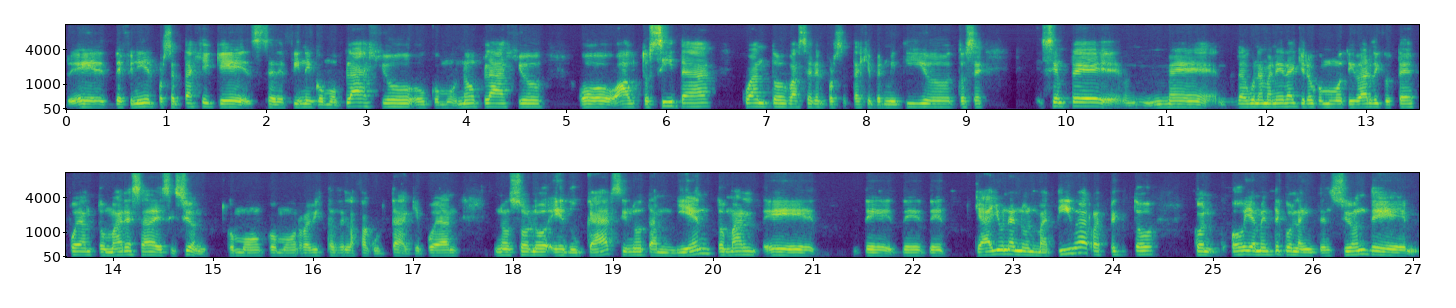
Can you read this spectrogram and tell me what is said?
eh, definir el porcentaje que se define como plagio o como no plagio o autocita, cuánto va a ser el porcentaje permitido. Entonces, siempre me, de alguna manera quiero como motivar de que ustedes puedan tomar esa decisión como, como revistas de la facultad, que puedan no solo educar, sino también tomar eh, de, de que haya una normativa respecto, con, obviamente con la intención de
